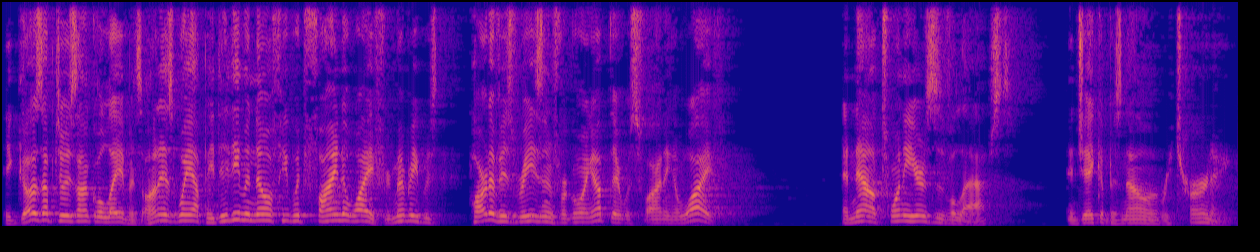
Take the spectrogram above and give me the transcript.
He goes up to his uncle Laban's. On his way up, he didn't even know if he would find a wife. Remember, he was part of his reason for going up there was finding a wife. And now 20 years have elapsed, and Jacob is now returning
